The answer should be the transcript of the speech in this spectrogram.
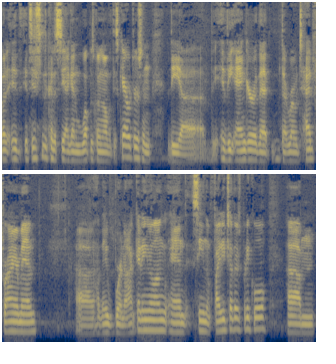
but it, it's interesting to kind of see again what was going on with these characters and the uh, the, the, anger that that Rhodes had for Iron Man, uh, how they were not getting along, and seeing them fight each other is pretty cool. Um,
